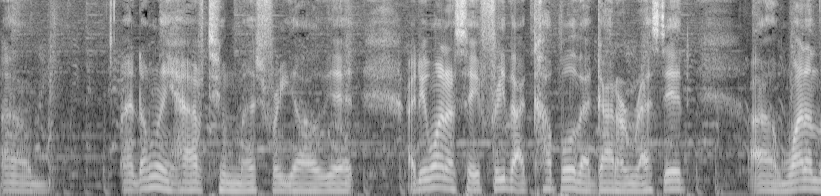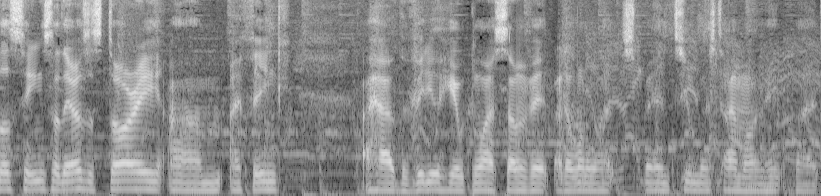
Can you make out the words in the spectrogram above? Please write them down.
Um, I don't really have too much for y'all yet. I do want to say free that couple that got arrested uh, one of those things. So there was a story. Um, I think I have the video here. We can watch some of it. I don't want to spend too much time on it, but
